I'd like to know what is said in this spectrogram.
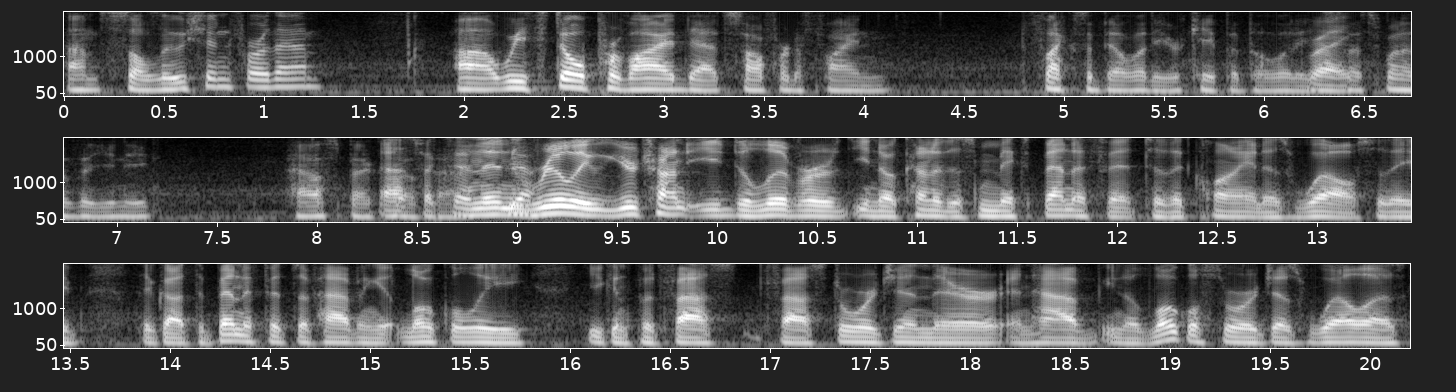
um, solution for them, uh, we still provide that software-defined flexibility or capability. Right. So that's one of the unique aspects aspects. And then yeah. really you're trying to you deliver, you know, kind of this mixed benefit to the client as well. So they've, they've got the benefits of having it locally, you can put fast, fast storage in there and have, you know, local storage as well as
